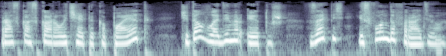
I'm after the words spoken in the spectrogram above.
Рассказ Карла Чапика «Поэт» читал Владимир Этуш. Запись из фондов радио.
